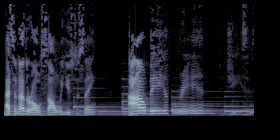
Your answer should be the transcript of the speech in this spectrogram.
That's another old song we used to sing. I'll be a friend to Jesus.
